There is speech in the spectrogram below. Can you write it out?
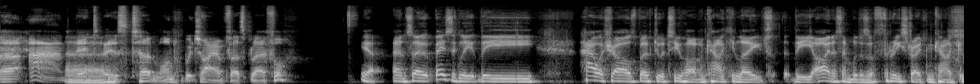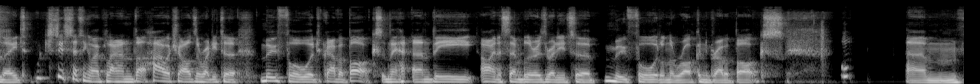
Uh, and it Uh. is turn one, which I am first player for. Yeah, and so basically, the Haor Challs both do a two hard and calculate. The Iron Assembler does a three straight and calculate, which is just setting up my plan that Haor Challs are ready to move forward, grab a box, and, they, and the Iron Assembler is ready to move forward on the rock and grab a box. Um,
